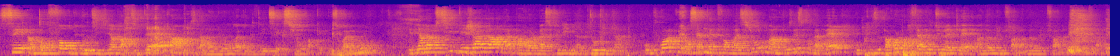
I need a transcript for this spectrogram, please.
c'est un temps fort du quotidien partidaire, hein, c'est la réunion de la communauté de section, enfin, quel que soit le nom. Et eh bien là aussi, déjà là, la parole masculine domine au point que dans certaines formations, on a imposé ce qu'on appelle des prises de parole par fermeture éclair, un homme, une femme, un homme, une femme, un homme, une femme.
